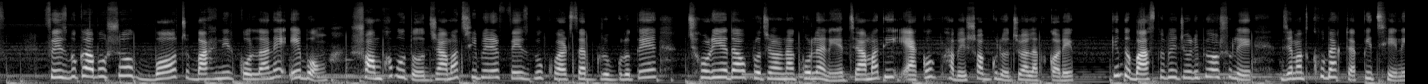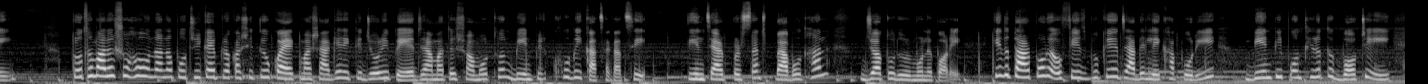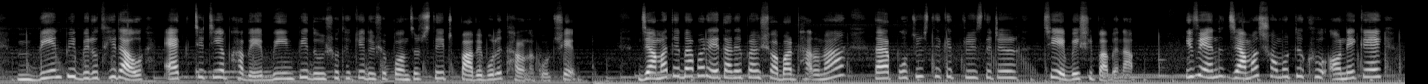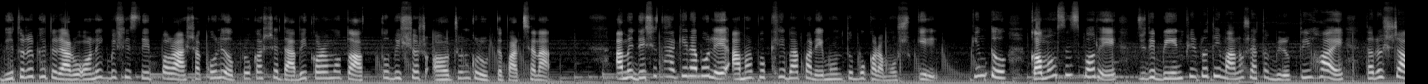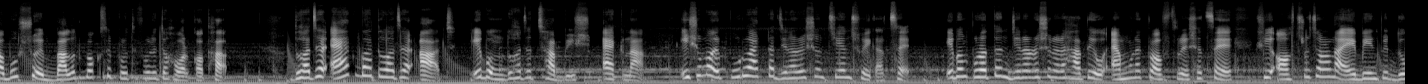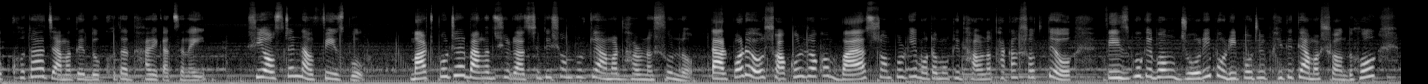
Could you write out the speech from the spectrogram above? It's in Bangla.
ফেসবুকে অবশ্য বট বাহিনীর কল্যাণে এবং সম্ভবত জামাত শিবিরের ফেসবুক, হোয়াটসঅ্যাপ গ্রুপগুলোতে ছড়িয়ে দেওয়া প্রচারণা কল্যাণে জামাতই এককভাবে সবগুলো জয়লাভ করে। কিন্তু বাস্তবে জরিপে আসলে জামাত খুব একটা পিছিয়ে নেই। প্রথম আলো সহ অন্যান্য পত্রিকায় প্রকাশিত কয়েক মাস আগের একটি জরিপে জামাতের সমর্থন বিএনপির খুবই কাছাকাছি। তিন চার পার্সেন্ট ব্যবধান যতদূর মনে পড়ে। কিন্তু তারপরেও ফেসবুকে যাদের লেখা পড়ি বিএনপি পন্থীরা তো বটেই। বিএনপি বিরোধীরাও একচেটিয়াভাবে বিএনপি দুইশো থেকে দুইশো পঞ্চাশ সিট পাবে বলে ধারণা করছে। জামাতের ব্যাপারে তাদের প্রায় সবার ধারণা, তারা পঁচিশ থেকে ত্রিশ সিটের চেয়ে বেশি পাবে না। ইভেন জামাত সমর্থক অনেকে ভেতরে ভেতরে আরও অনেক বেশি সিট পাওয়ার আশা করলেও প্রকাশ্যে দাবি করার মতো আত্মবিশ্বাস অর্জন করে উঠতে পারছে না। আমি দেশে থাকি না বলে আমার পক্ষে ব্যাপারে মন্তব্য করা মুশকিল। কিন্তু কমন সেন্স বলে যদি বিএনপির প্রতি মানুষ এত বিরক্তি হয়, তাহলে সেটা অবশ্যই ব্যালট বক্সে প্রতিফলিত হওয়ার কথা। দু হাজার এক বা দু হাজার আট এবং দু এক না। এই সময় পুরো একটা জেনারেশন চেঞ্জ হয়ে গেছে। এবং পুরাতন জেনারেশনের হাতেও এমন একটা অস্ত্র এসেছে, সেই অস্ত্র চালনায় বিএনপির দক্ষতা, জামাতের দক্ষতার ধারে কাছে নেই। সেই অস্ত্রের নাম ফেসবুক মাঠ পর্যায়ে বাংলাদেশের রাজনীতি সম্পর্কে আমার ধারণা শূন্য। তারপরেও সকল রকম বায়াস সম্পর্কে মোটামুটি ধারণা থাকা সত্ত্বেও ফেসবুক এবং জরিপ ও রিপোর্টের ভিত্তিতে আমার সন্দেহ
